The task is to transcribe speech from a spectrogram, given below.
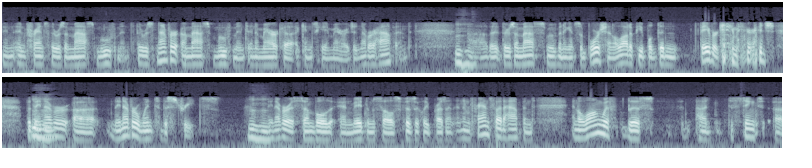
in, in France there was a mass movement. There was never a mass movement in America against gay marriage. It never happened. Mm-hmm. Uh, there, there's a mass movement against abortion. A lot of people didn't favor gay marriage, but they mm-hmm. never uh, they never went to the streets. Mm-hmm. They never assembled and made themselves physically present. And in France, that happened. And along with this uh, distinct uh,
